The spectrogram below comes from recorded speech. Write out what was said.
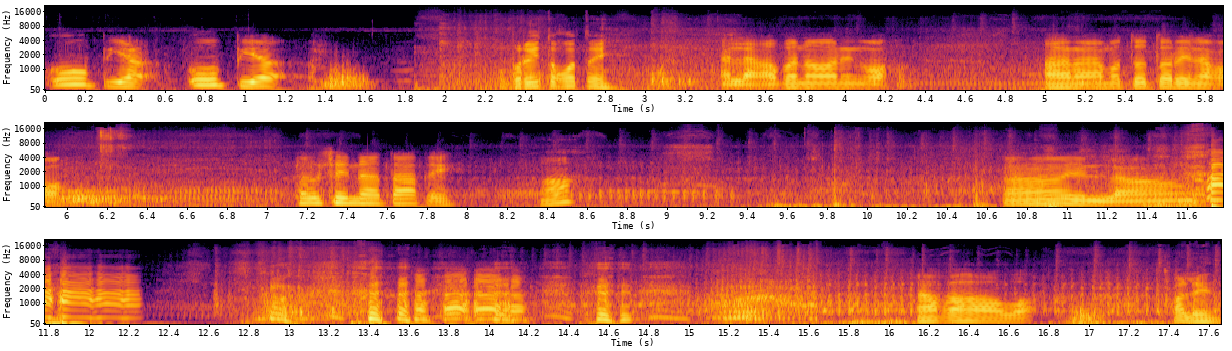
Upya, upya. Paborito ko to eh. Ala, kapanoorin ko. Para matuto rin ako. Ano siya inatake? Ha? Ah, yun lang. Nakahawa. Alin?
